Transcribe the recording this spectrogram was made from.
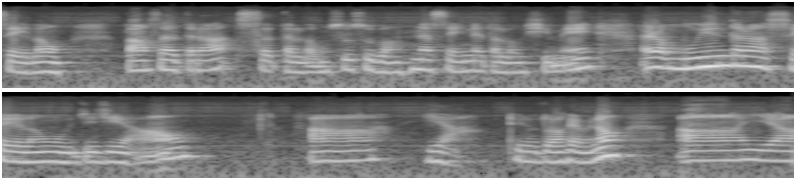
10လုံးပေါင်းဆက်တရ17လုံးစုစုပေါင်း20နဲ့တလုံးရှိမယ်အဲ့တော့မူရင်းတရ10လုံးကိုကြည့်ကြည့်အောင်အာယာဒီလိုသွားခဲ့မယ်နော်အာယာ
